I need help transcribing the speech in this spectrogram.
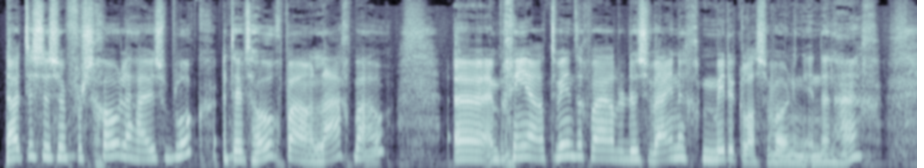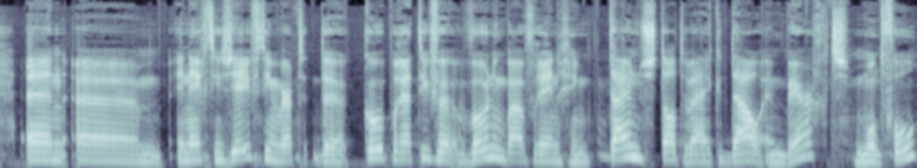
Nou, het is dus een verscholen huizenblok. Het heeft hoogbouw en laagbouw. Uh, en begin jaren 20 waren er dus weinig middenklassewoningen in Den Haag. En uh, in 1917 werd de coöperatieve woningbouwvereniging Tuin, Stadwijk, Daal en Berg, mondvol,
